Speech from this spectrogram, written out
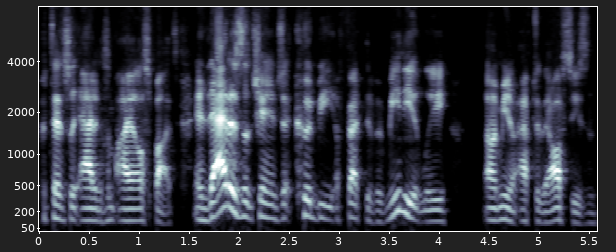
potentially adding some IL spots, and that is a change that could be effective immediately. Um, you know, after the offseason,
